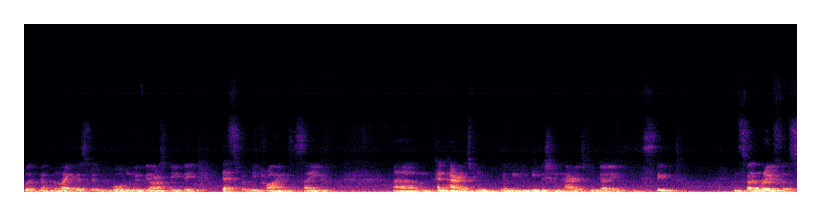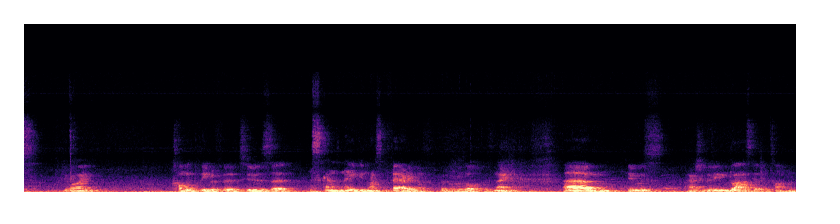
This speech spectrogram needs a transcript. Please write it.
working up in the Lake District with Warden with the RSPB, desperately trying to save um, hen harriers from English hen harriers from going extinct. And Sven Rufus, who I comically referred to as a, a Scandinavian Rastafarian as a result of his name, um, who was actually living in Glasgow at the time.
